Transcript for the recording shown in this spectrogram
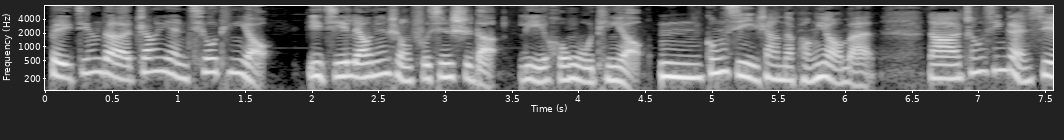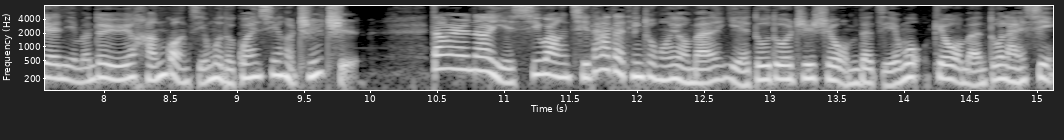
北京的张艳秋听友以及辽宁省阜新市的李洪武听友。嗯，恭喜以上的朋友们，那衷心感谢你们对于韩广节目的关心和支持。当然呢，也希望其他的听众朋友们也多多支持我们的节目，给我们多来信、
